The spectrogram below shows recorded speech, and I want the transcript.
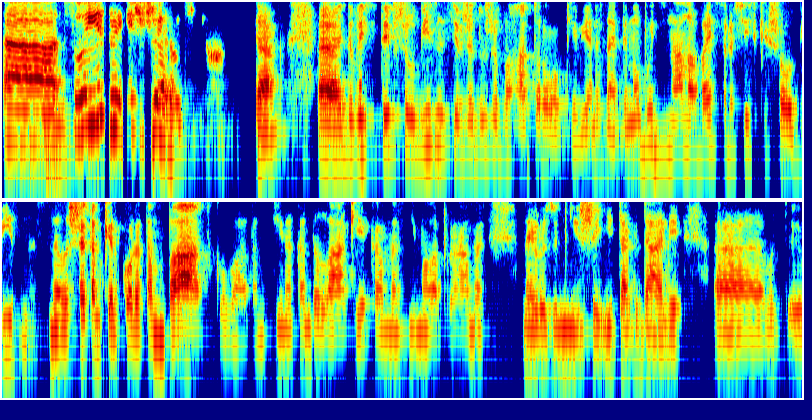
е, Мгм. свої ж і жеруть їх. Так, е, дивись, ти в шоу-бізнесі вже дуже багато років. Я не знаю, ти, мабуть, знала весь російський шоу-бізнес, не лише там Кіркора, там Баскова, там Тіна Канделакі, яка в нас знімала програми найрозумніші і так далі. Е, от е,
